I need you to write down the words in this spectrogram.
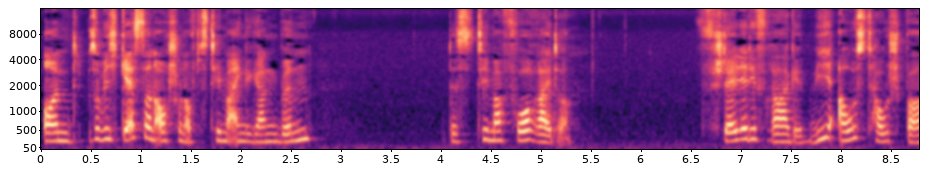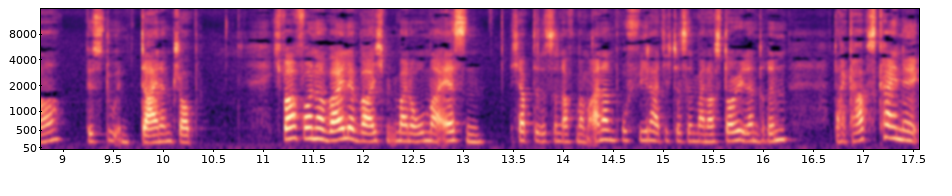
Und so wie ich gestern auch schon auf das Thema eingegangen bin, das Thema Vorreiter. Stell dir die Frage, wie austauschbar bist du in deinem Job? Ich war vor einer Weile, war ich mit meiner Oma essen. Ich habe das dann auf meinem anderen Profil, hatte ich das in meiner Story dann drin. Da gab es keine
